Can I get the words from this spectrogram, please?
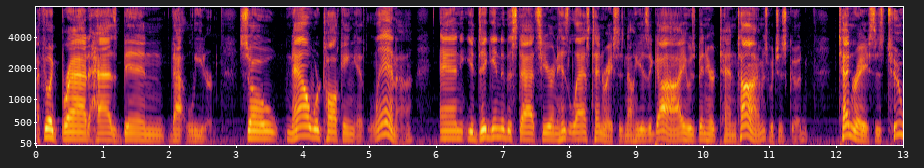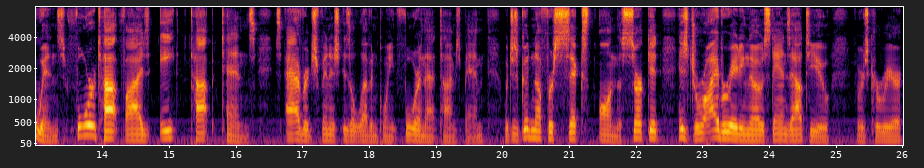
I feel like Brad has been that leader. So now we're talking Atlanta, and you dig into the stats here in his last 10 races. Now, he is a guy who's been here 10 times, which is good. 10 races, 2 wins, 4 top 5s, 8 top 10s. His average finish is 11.4 in that time span, which is good enough for 6th on the circuit. His driver rating, though, stands out to you for his career.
